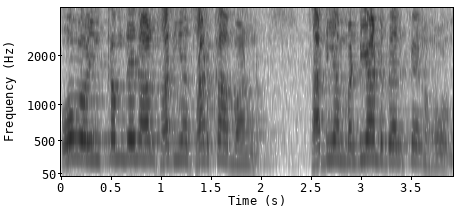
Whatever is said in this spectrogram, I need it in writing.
ਉਹ ਇਨਕਮ ਦੇ ਨਾਲ ਸਾਡੀਆਂ ਸੜਕਾਂ ਬਣਨ, ਸਾਡੀਆਂ ਮੰਡੀਆਂ ਡਿਵੈਲਪਮੈਂਟ ਹੋਣ।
